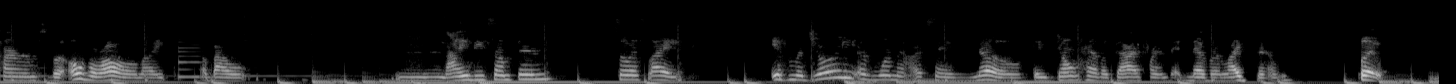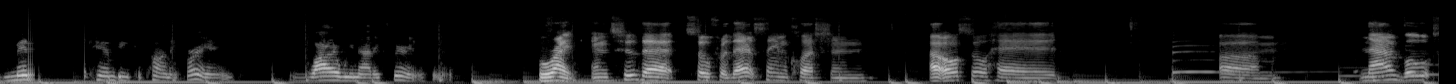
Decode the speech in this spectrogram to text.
terms, but overall, like about 90 something. So it's like, if majority of women are saying no, they don't have a guy friend that never liked them, but men can be platonic friends, why are we not experiencing it? Right. And to that, so for that same question, I also had um nine votes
